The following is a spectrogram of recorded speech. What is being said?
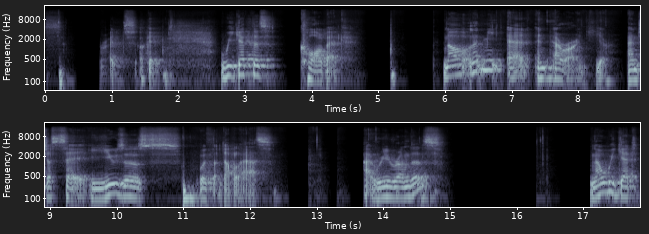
is Right, okay. We get this callback. Now let me add an error in here and just say users with a double S. I rerun this. Now we get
